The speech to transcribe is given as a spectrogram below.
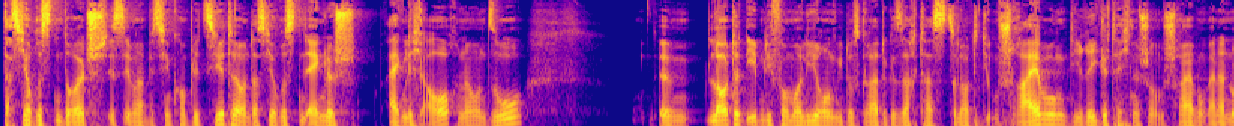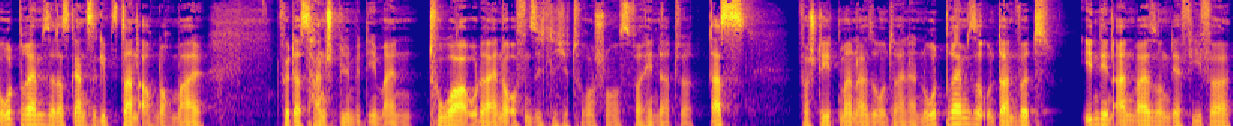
Das Juristendeutsch ist immer ein bisschen komplizierter und das Juristenenglisch eigentlich auch. Ne? Und so ähm, lautet eben die Formulierung, wie du es gerade gesagt hast, so lautet die Umschreibung, die regeltechnische Umschreibung einer Notbremse. Das Ganze gibt's dann auch nochmal für das Handspiel, mit dem ein Tor oder eine offensichtliche Torchance verhindert wird. Das versteht man also unter einer Notbremse und dann wird in den Anweisungen der FIFA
